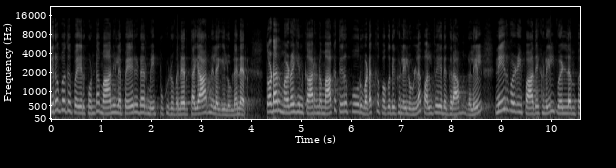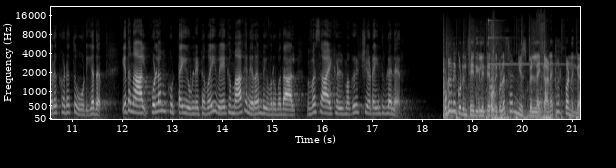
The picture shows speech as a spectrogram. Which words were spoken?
இருபது பேர் கொண்ட மாநில பேரிடர் மீட்பு குழுவினர் தயார் நிலையில் உள்ளனர். தொடர் மழையின் காரணமாக திருப்பூர் வடக்கு பகுதிகளில் உள்ள பல்வேறு கிராமங்களில் நீர்வழி பாதைகளில் வெள்ளம் பெருக்கெடுத்து ஓடியது. இதனால் குளம் குட்டை உள்ளிட்டவை வேகமாக நிரம்பி வருவதால் விவசாயிகள் மகிழ்ச்சியடைந்துள்ளனர். உடனுக்குடன் செய்திகளை தெரிந்து கொள்ள சன் நியூஸ் பெல் கிளிக் பண்ணுங்க.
